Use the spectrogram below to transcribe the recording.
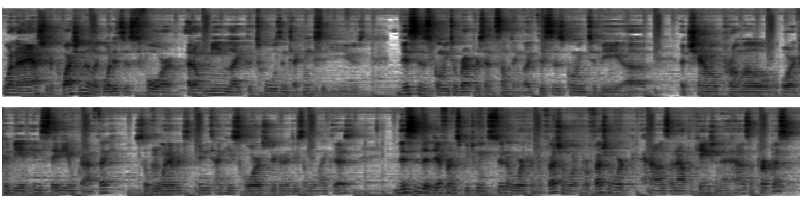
When I ask you the question of like, what is this for? I don't mean like the tools and techniques that you use. This is going to represent something. Like this is going to be a, a channel promo, or it could be an in-stadium graphic. So mm-hmm. whenever, anytime he scores, you're going to do something like this. This is the difference between student work and professional work. Professional work has an application, it has a purpose.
